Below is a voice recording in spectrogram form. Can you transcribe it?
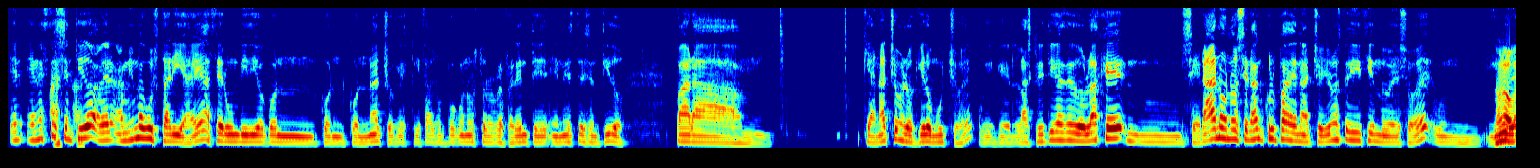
en, este sentido, a ver, a mí me gustaría ¿eh? hacer un vídeo con, con, Nacho, que es quizás un poco nuestro referente en este sentido, para, que a Nacho me lo quiero mucho, ¿eh? que las críticas de doblaje mm, serán o no serán culpa de Nacho. Yo no estoy diciendo eso, ¿eh? Y, lo,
